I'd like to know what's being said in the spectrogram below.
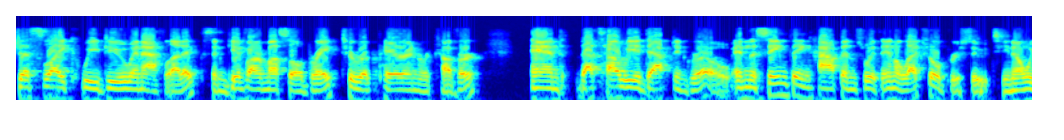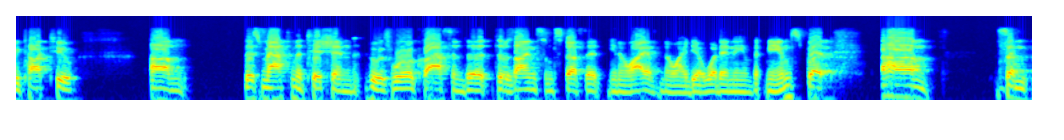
just like we do in athletics and give our muscle a break to repair and recover. And that's how we adapt and grow. And the same thing happens with intellectual pursuits. You know we talked to um, this mathematician who is world class and de- designed some stuff that you know i have no idea what any of it means but um, some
